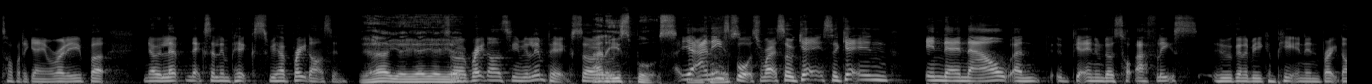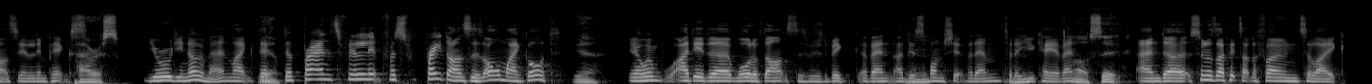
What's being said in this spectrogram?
top of the game already. But you know, le- next Olympics we have breakdancing. Yeah, yeah, yeah, yeah, yeah. So breakdancing in the Olympics. So and esports. yeah, and Nice. esports, right? So getting so getting in there now and getting in those top athletes who are going to be competing in breakdancing in Olympics. Paris. You already know, man. Like the Yeah. the brands for for breakdancers. Oh my god. Yeah. You know, when I did uh, World of Dances, which is a big event, I did sponsorship for them for the UK event. Oh, sick. And uh, as soon as I picked up the phone to like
